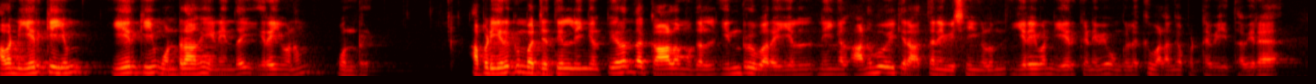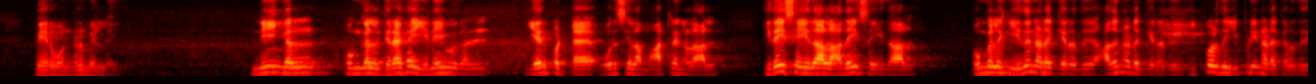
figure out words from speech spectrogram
அவன் இயற்கையும் இயற்கையும் ஒன்றாக இணைந்த இறைவனும் ஒன்று. அப்படி இருக்கும் பட்சத்தில் நீங்கள் பிறந்த காலம் முதல் இன்று வரையில் நீங்கள் அனுபவிக்கிற அத்தனை விஷயங்களும் இறைவன் ஏற்கனவே உங்களுக்கு வழங்கப்பட்டவை தவிர வேறு ஒன்றும் இல்லை. நீங்கள் உங்கள் கிரக இணைவுகள் ஏற்பட்ட ஒரு சில மாற்றங்களால் இதை செய்தால் அதை செய்தால் உங்களுக்கு இது நடக்கிறது அது நடக்கிறது இப்பொழுது இப்படி நடக்கிறது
